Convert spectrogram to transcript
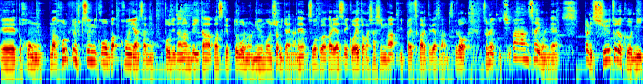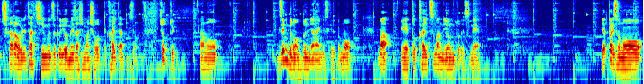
えっと、本、まあ、本当に普通にこう本屋さんに当時並んでいたバスケットボールの入門書みたいなね、すごく分かりやすいこう絵とか写真がいっぱい使われてるやつなんですけど、それ一番最後にね、やっぱりシュート力に力を入れたチーム作りを目指しましょうって書いてあるんですよ。ちょっと、あの、全部の文じゃないんですけれども、まあ、えっ、ー、と、かいつまんで読むとですね、やっぱりその、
